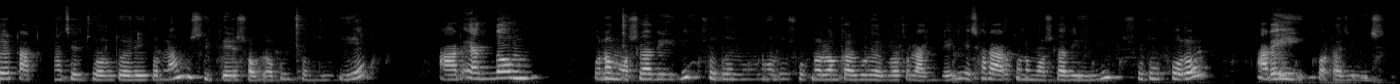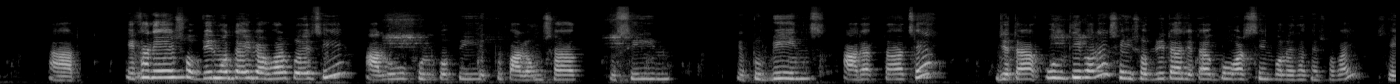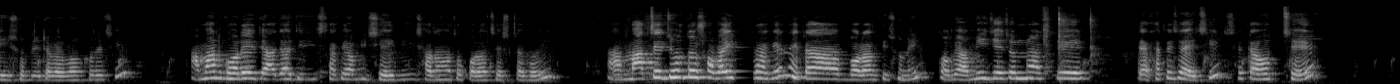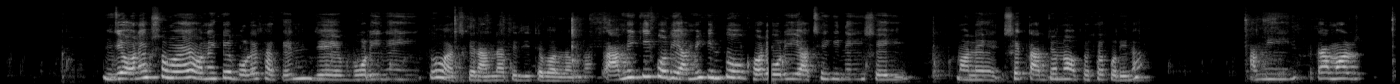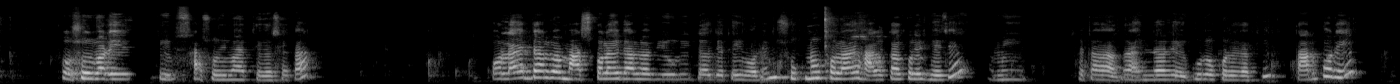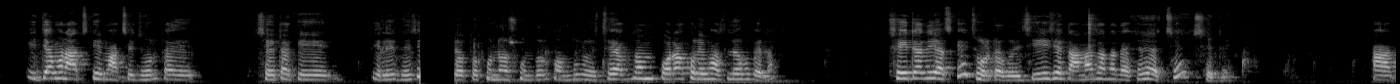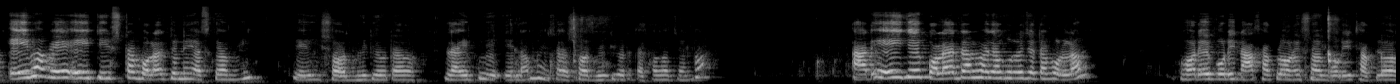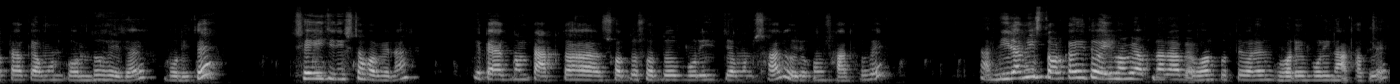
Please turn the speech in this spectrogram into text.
পুকুরে টাটকা মাছের ঝোল তৈরি করলাম, শীতে সব রকম সবজি দিয়ে। আর একদম কোনো মশলা দিইনি, শুধু নুন, হলুদ, শুকনো লঙ্কার গুঁড়ো এগুলো তো লাগবেই। এছাড়া আর কোনো মশলা দিইনি, শুধু ফোড়ন আর এই কটা জিনিস। আর এখানে সবজির মধ্যে আমি ব্যবহার করেছি আলু, ফুলকপি, একটু পালং শাক, একটু সিম, একটু বিনস আর একটা আছে যেটা কুলতি বলে, সেই সবজিটা যেটা গোয়ার সিম বলে থাকে সবাই, সেই সবজিটা ব্যবহার করেছি। আমার ঘরে যা যা জিনিস থাকে আমি সেই দিয়ে সাধারণত করার চেষ্টা করি। আর মাছের ঝোল তো সবাই থাকেন, এটা বলার কিছু নেই। তবে আমি যে জন্য আজকে দেখাতে চাইছি, সেটা হচ্ছে যে অনেক সময় অনেকে বলে থাকেন যে বড়ি নেই তো আজকে রান্নাতে দিতে পারলাম না। আমি কি করি? আমি কিন্তু ঘরে বড়ি আছে কি নেই সেই মানে সে তার জন্য অপেক্ষা করি না। আমি, এটা আমার শ্বশুর বাড়ির শাশুড়ি মায়ের থেকে শেখা। কলাইয়ের ডাল বা মাসকলাই ডাল বা বিউলির ডাল যেটাই বলেন, শুকনো কলাই হালকা করে ভেজে আমি সেটা গ্রাইন্ডারে গুঁড়ো করে রাখি। তারপরে এই যেমন আজকে মাছের ঝোলটায় সেটাকে তেলে ভেজে যতক্ষণ না সুন্দর গন্ধ হয়েছে একদম কড়া করে ভাজলে হবে না। সেইটা দিয়ে আজকে ঝোলটা করেছি। এই যে দানা দানা দেখা যাচ্ছে সেটাই। আর এইভাবে এই টিপসটা বলার জন্যই আজকে আমি এই শর্ট ভিডিওটা লাইভ এলাম শর্ট ভিডিওটা দেখাবার জন্য। আর এই যে কলার ডাল ভাজাগুলো যেটা বললাম, ঘরে বড়ি না থাকলেও, অনেক সময় বড়ি থাকলেও একটা কেমন গন্ধ হয়ে যায় বড়িতে, সেই জিনিসটা হবে না। এটা একদম টাটকা সদ্য সদ্য বড়ির যেমন স্বাদ ওই রকম স্বাদ হবে। আর নিরামিষ তরকারি তো এইভাবে আপনারা ব্যবহার করতে পারেন, ঘরে বড়ি না থাকলে।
